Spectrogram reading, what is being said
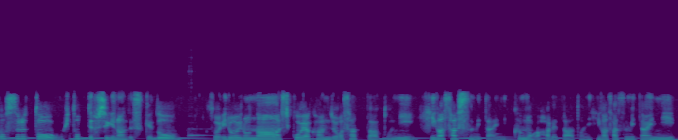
そうすると人って不思議なんですけどそういろいろな思考や感情が去った後に日が差すみたいに雲が晴れた後に日が差すみたいに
